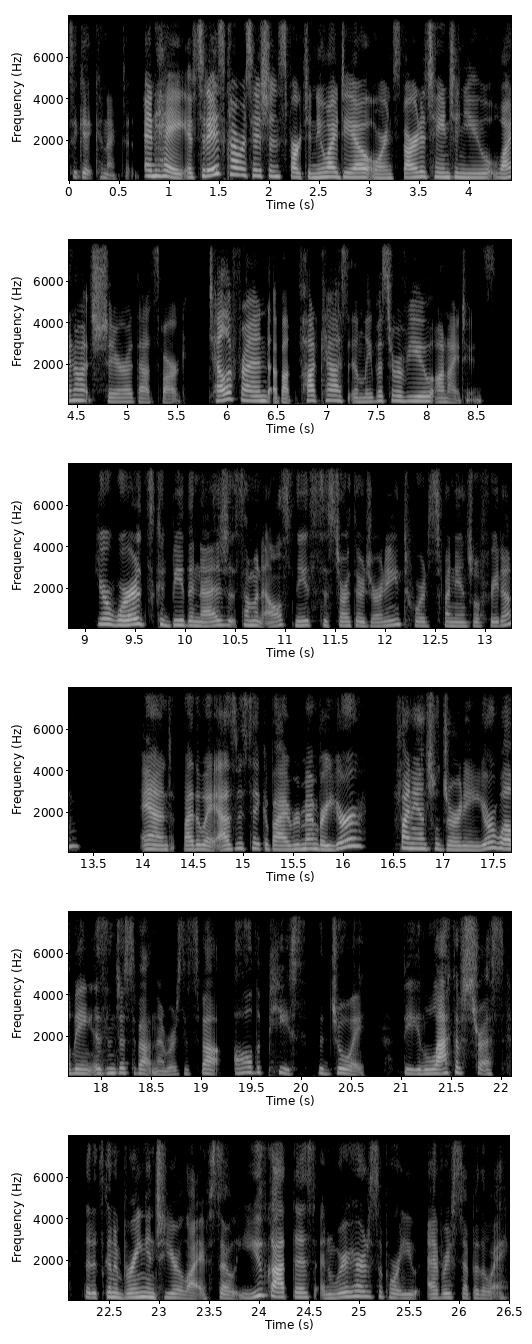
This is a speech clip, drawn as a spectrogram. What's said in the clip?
to get connected. And hey, if today's conversation sparked a new idea or inspired a change in you, why not share that spark? Tell a friend about the podcast and leave us a review on iTunes. Your words could be the nudge that someone else needs to start their journey towards financial freedom. And by the way, as we say goodbye, remember your financial journey, your well being isn't just about numbers, it's about all the peace, the joy, the lack of stress that it's going to bring into your life. So you've got this, and we're here to support you every step of the way.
